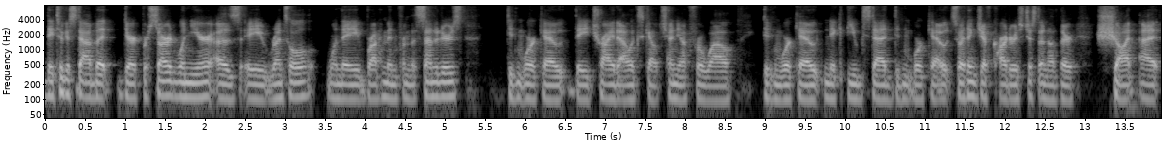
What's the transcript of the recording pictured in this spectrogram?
they took a stab at Derick Brassard one year as a rental when they brought him in from the Senators. Didn't work out. They tried Alex Galchenyuk for a while didn't work out. Nick Bjugstad didn't work out. So I think Jeff Carter is just another shot at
